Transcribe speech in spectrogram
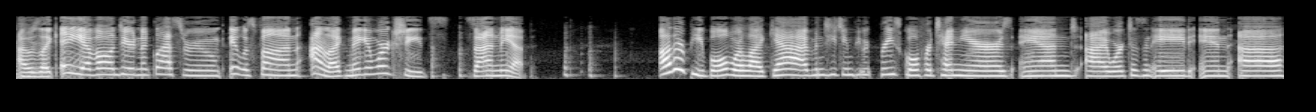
I was like, "Hey, I volunteered in a classroom. It was fun. I like making worksheets. Sign me up." Other people were like, "Yeah, I've been teaching pre- preschool for 10 years and I worked as an aide in uh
